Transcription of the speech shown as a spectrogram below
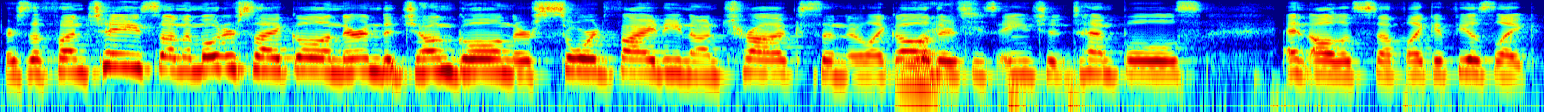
there's a fun chase on a motorcycle, and they're in the jungle, and they're sword fighting on trucks, and they're like oh, Right. there's these ancient temples and all this stuff. Like it feels like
